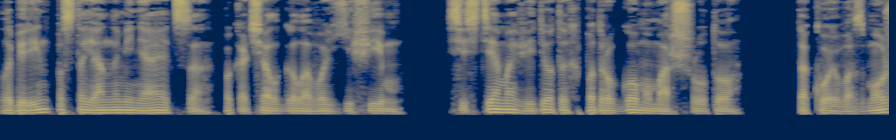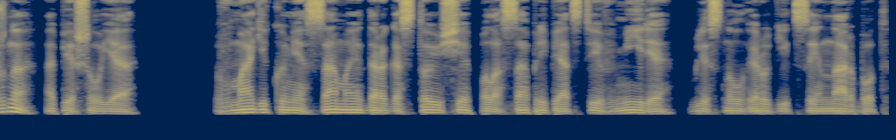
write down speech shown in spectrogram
«Лабиринт постоянно меняется», — покачал головой Ефим. «Система ведет их по другому маршруту». «Такое возможно?» — опешил я. «В магикуме самая дорогостоящая полоса препятствий в мире», — блеснул эрудицией Нарбут.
